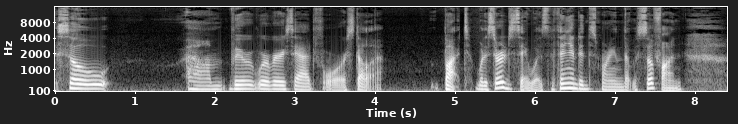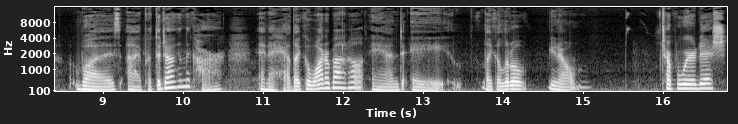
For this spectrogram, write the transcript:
so um, very, we're very sad for Stella. But what I started to say was the thing I did this morning that was so fun was I put the dog in the car and I had like a water bottle and a like a little, you know, Tupperware dish,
